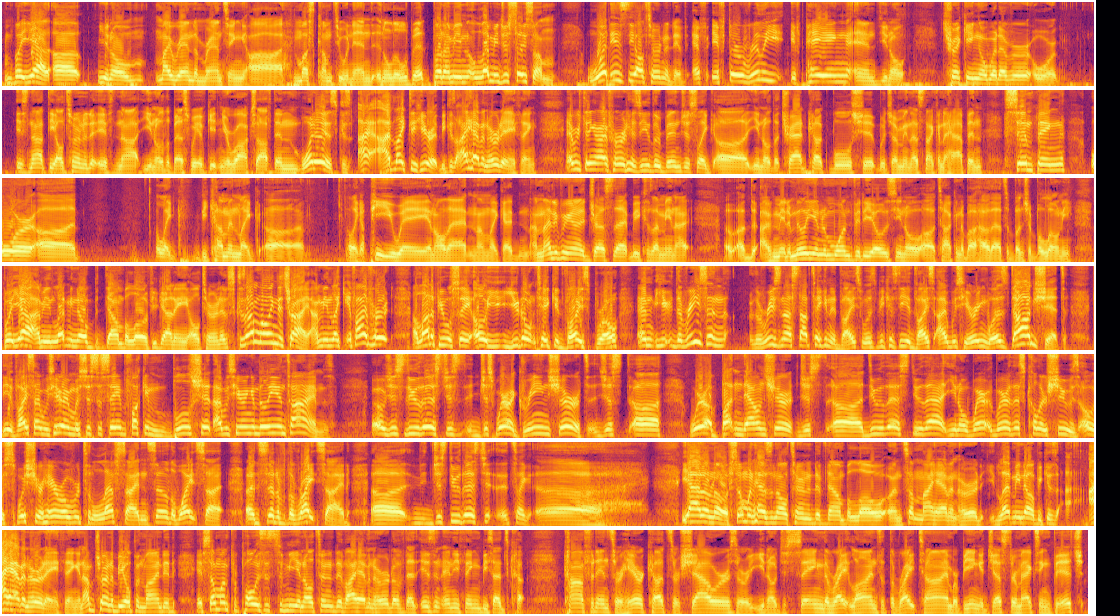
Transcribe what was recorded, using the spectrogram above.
but yeah, uh, you know, my random ranting uh, must come to an end in a little bit. But I mean, let me just say something. What is the alternative? If if they're really if paying and you know tricking or whatever or is not the alternative, if not you know the best way of getting your rocks off, then what is? Because I I'd like to hear it because I haven't heard anything. Everything I've heard has either been just like uh you know the trad cuck bullshit, which I mean that's not going to happen, simping or uh like becoming like uh like a PUA and all that, and I'm like, I, I'm not even gonna address that because I mean, I, uh, I've made a million and one videos, you know, uh, talking about how that's a bunch of baloney. But yeah, I mean, let me know down below if you got any alternatives because I'm willing to try. I mean, like if I've heard a lot of people say, oh, you, you don't take advice, bro, and he, the reason the reason I stopped taking advice was because the advice I was hearing was dog shit. The advice I was hearing was just the same fucking bullshit I was hearing a million times oh, just do this, just just wear a green shirt, just uh, wear a button-down shirt, just uh, do this, do that, you know, wear wear this color shoes. Oh, swish your hair over to the left side instead of the white side, uh, instead of the right side. Uh, just do this. It's like, uh yeah, I don't know. If someone has an alternative down below and something I haven't heard, let me know because I haven't heard anything and I'm trying to be open minded. If someone proposes to me an alternative I haven't heard of that isn't anything besides co confidence or haircuts or showers or, you know, just saying the right lines at the right time or being a jester maxing bitch,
